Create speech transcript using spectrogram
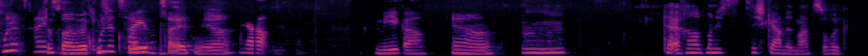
Coole Zeiten. Das waren wirklich coole Zeiten. Zeiten, ja. Ja. Mega. Ja. Mhm. Da erinnert man sich gerne mal zurück.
